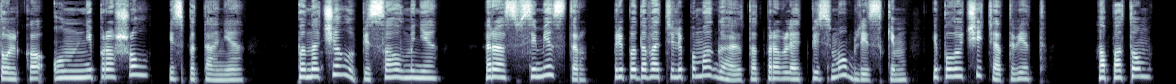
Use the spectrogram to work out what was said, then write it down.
только он не прошел испытания. Поначалу писал мне. Раз в семестр преподаватели помогают отправлять письмо близким и получить ответ. А потом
